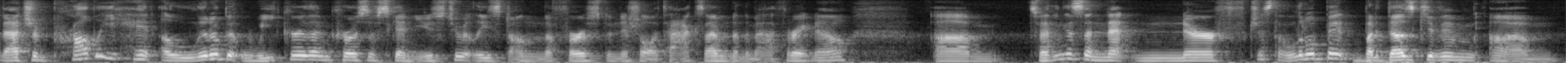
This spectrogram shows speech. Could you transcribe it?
that should probably hit a little bit weaker than corrosive skin used to, at least on the first initial attacks. I haven't done the math right now. Um, so I think it's a net nerf just a little bit, but it does give him um,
